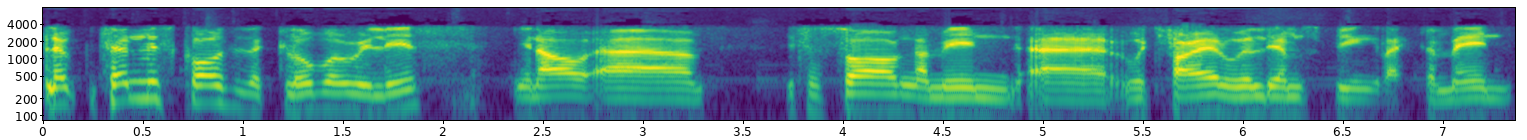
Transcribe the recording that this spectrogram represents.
Look, Ten Missed Calls is a global release. You know, um, it's a song. I mean, uh, with Pharrell Williams being like the main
